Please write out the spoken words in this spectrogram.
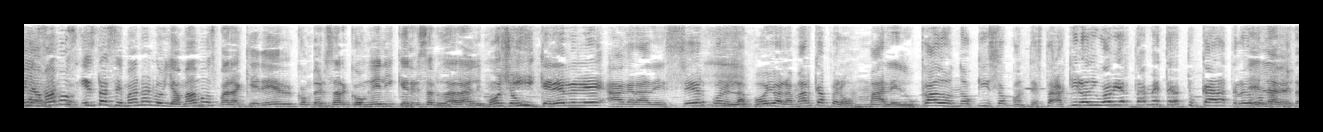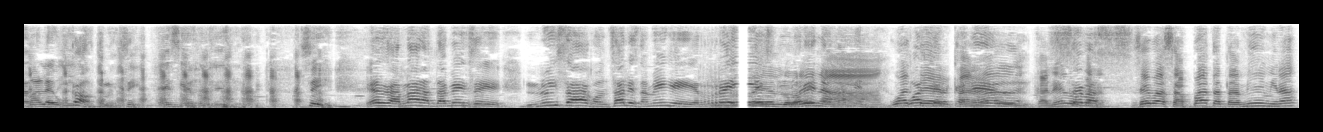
emotion. llamamos, esta semana lo llamamos para querer conversar con él y querer saludar al Emotion. Y quererle agradecer por el apoyo a la marca, pero maleducado no quiso contestar. Aquí lo digo abiertamente a tu cara, te lo digo. Es la mal- verdad. Maleducado, te lo digo, sí. Es cierto Sí, Edgar Lara también, sí. Luisa González también, eh, Reyes, Lorena, Lorena, también, Walter, Canel, Canelo, Sebas, Sebas Zapata también, mira.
